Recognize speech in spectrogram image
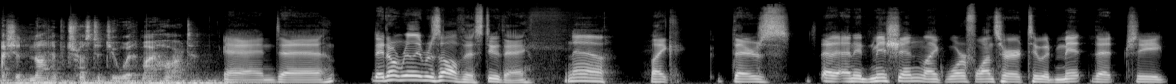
I should not have trusted you with my heart. And uh, they don't really resolve this, do they? No. Like, there's a, an admission, like, Worf wants her to admit that she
